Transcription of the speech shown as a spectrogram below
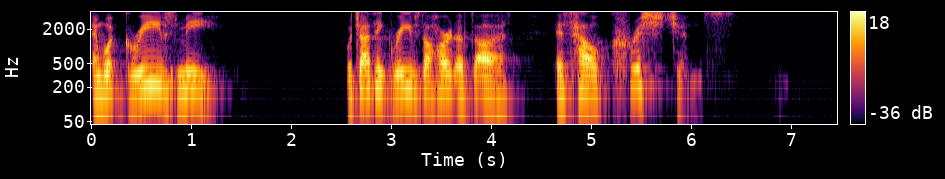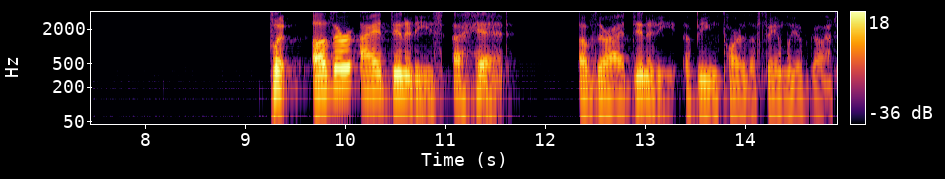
And what grieves me, which I think grieves the heart of God, is how Christians put other identities ahead of their identity of being part of the family of God.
